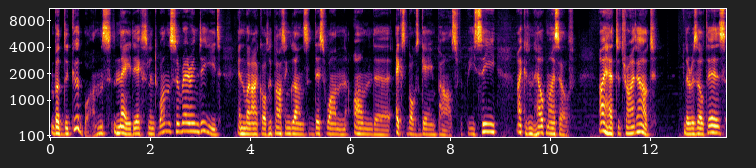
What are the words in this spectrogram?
But the good ones, nay the excellent ones, are rare indeed, and when I caught a passing glance at this one on the Xbox Game Pass for PC, I couldn't help myself. I had to try it out. The result is,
